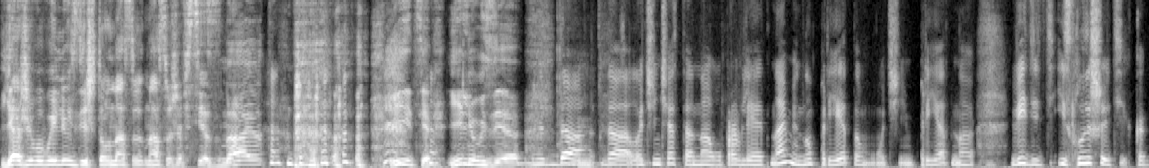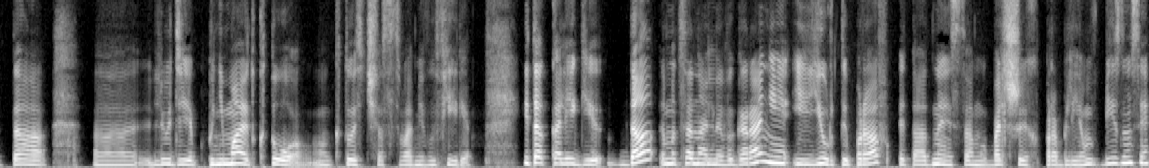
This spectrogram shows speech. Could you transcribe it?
Я живу в иллюзии, что у нас, нас уже все знают. Видите, иллюзия. Да, да, очень часто она управляет нами, но при этом очень приятно видеть и слышать, когда Э, люди понимают, кто, э, кто сейчас с вами в эфире. Итак, коллеги, да, эмоциональное выгорание, и Юр, ты прав, это одна из самых больших проблем в бизнесе.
